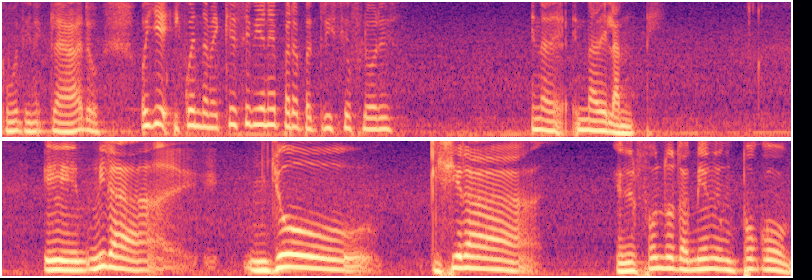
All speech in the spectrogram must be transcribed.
¿Cómo tiene? Claro. Oye, y cuéntame, ¿qué se viene para Patricio Flores en, en adelante? Eh, mira, yo quisiera en el fondo también un poco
